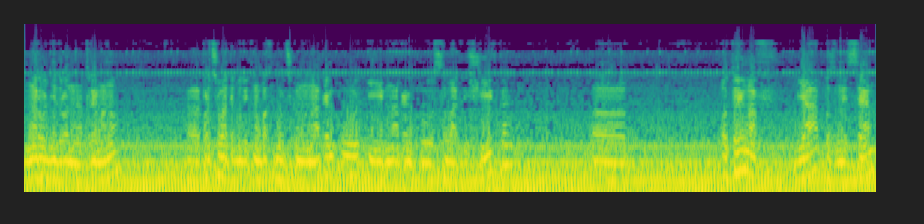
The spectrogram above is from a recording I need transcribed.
народні дрони отримано. Е, Працювати будуть на Бахмутському напрямку і в напрямку села Кліщіївка. Е, Отримав я позивний СЕН,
